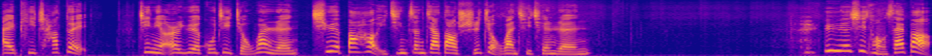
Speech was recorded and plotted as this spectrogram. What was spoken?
，IP 插队。今年二月估计九万人，七月八号已经增加到十九万七千人。预约系统塞爆，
